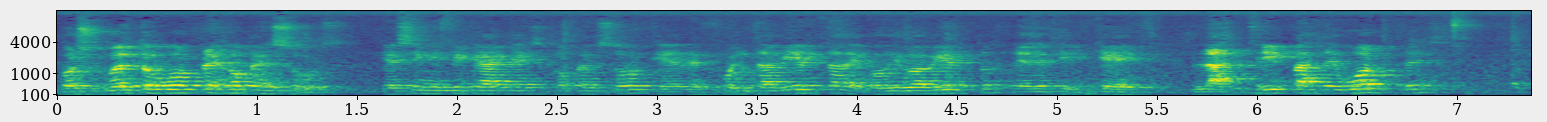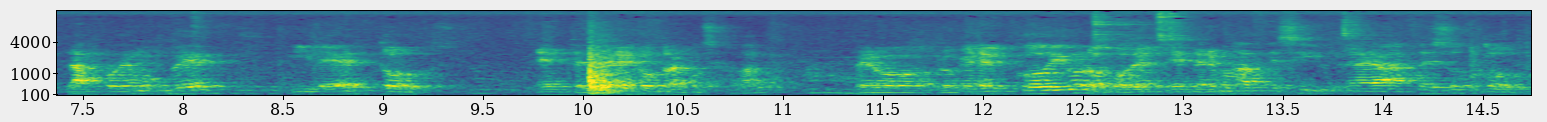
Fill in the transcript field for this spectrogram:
Por supuesto, WordPress es open source. ¿Qué significa que es open source? Que es de fuente abierta, de código abierto, es decir, que las tripas de WordPress las podemos ver y leer todos. Entender es otra cosa, ¿vale? Pero lo que es el código lo podemos, eh, tenemos acceso todos.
